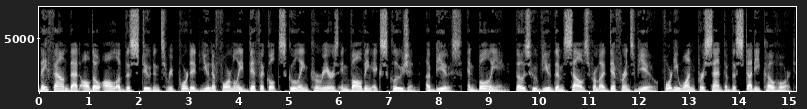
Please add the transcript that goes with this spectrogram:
They found that although all of the students reported uniformly difficult schooling careers involving exclusion, abuse, and bullying, those who viewed themselves from a difference view 41% of the study cohort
